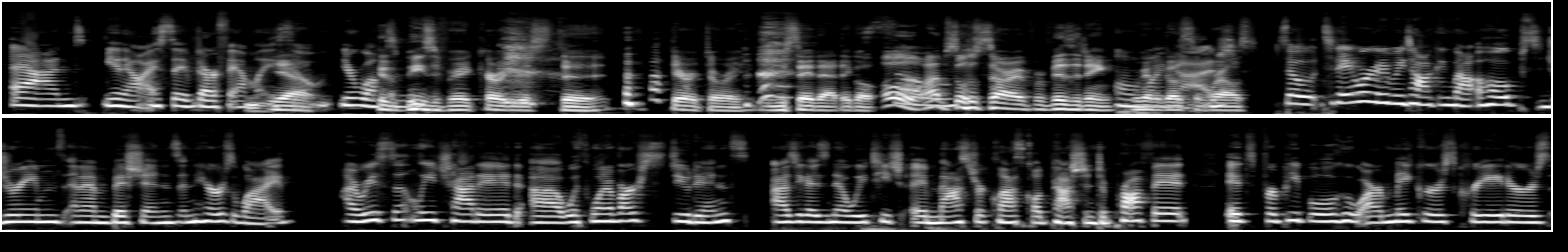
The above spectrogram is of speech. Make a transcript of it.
and, you know, I saved our family. Yeah. So you're welcome. Because bees are very courteous to territory. When you say that, they go, "Oh, So- I'm so sorry for visiting. Oh We're gonna go gosh. somewhere else." So today we're going to be talking about hopes, dreams, and ambitions. And here's why. I recently chatted uh, with one of our students. As you guys know, we teach a master class called Passion to Profit. It's for people who are makers, creators,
